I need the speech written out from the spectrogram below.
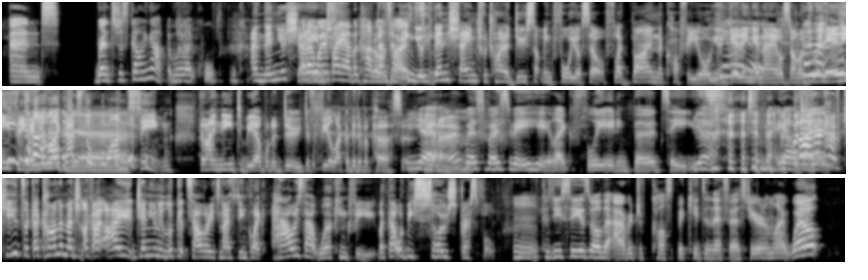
and rent's just going up, and we're like, cool. Okay. And then you're shamed. But I won't buy avocado That's on the thing. You're then shamed for trying to do something for yourself, like buying the coffee or you know getting your nails done or And doing anything. And you're like, that. that's the one thing that I need to be able to do to feel like a bit of a person. Yeah, You know? we're supposed to be here like fully eating bird seeds. Yeah. to our But I don't have kids. Like I can't imagine. Like I, I genuinely look at salaries and I think like, how is that working for you? Like that would be so stressful. Mm, because you see as well the average of cost per kids in their first year, and I'm like, well,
